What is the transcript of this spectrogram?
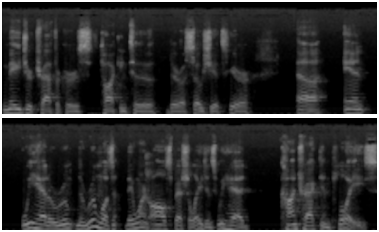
major traffickers talking to their associates here, uh, and we had a room. The room wasn't. They weren't all special agents. We had contract employees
